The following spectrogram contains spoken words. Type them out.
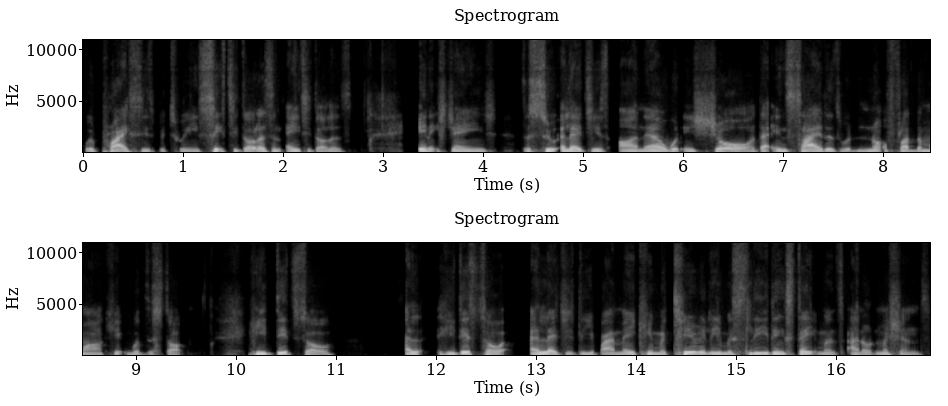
with prices between $60 and $80. In exchange, the suit alleges Arnal would ensure that insiders would not flood the market with the stock. He did so. He did so allegedly by making materially misleading statements and admissions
